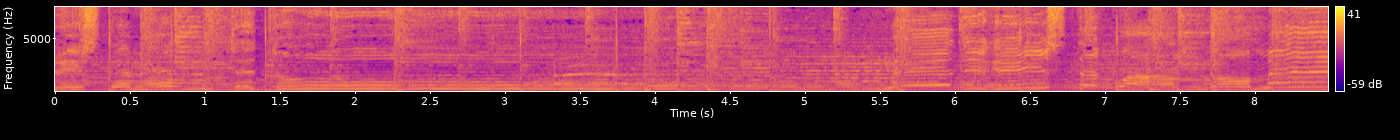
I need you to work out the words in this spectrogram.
tristemente tu. Me dijiste cuando me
